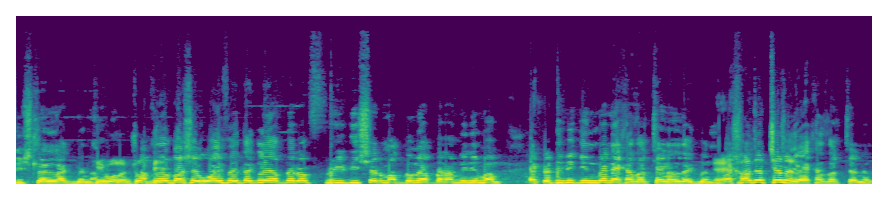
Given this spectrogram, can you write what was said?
ডিশ লাইন লাগবে না। কি বলেন, আপনার বাসায় ওয়াইফাই থাকলে আপনারা ফ্রি ডিশের মাধ্যমে আপনারা মিনিমাম একটা টিভি কিনবেন এক হাজার চ্যানেল দেখবেন। এক হাজার চ্যানেল এক হাজার চ্যানেল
